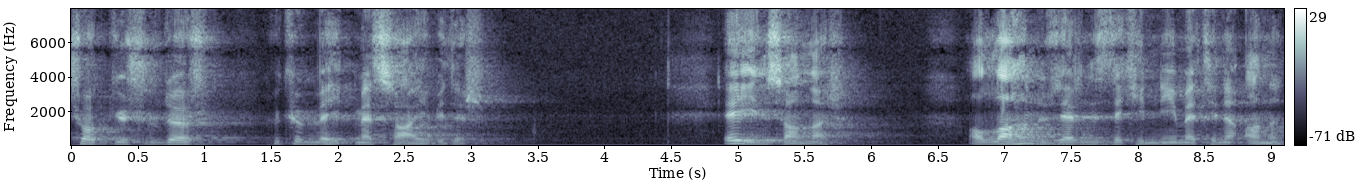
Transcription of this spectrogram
çok güçlüdür, hüküm ve hikmet sahibidir. Ey insanlar! Allah'ın üzerinizdeki nimetini anın.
